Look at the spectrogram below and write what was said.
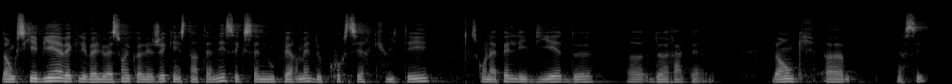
Donc, ce qui est bien avec l'évaluation écologique instantanée, c'est que ça nous permet de court-circuiter ce qu'on appelle les biais de, de rappel. Donc, merci.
